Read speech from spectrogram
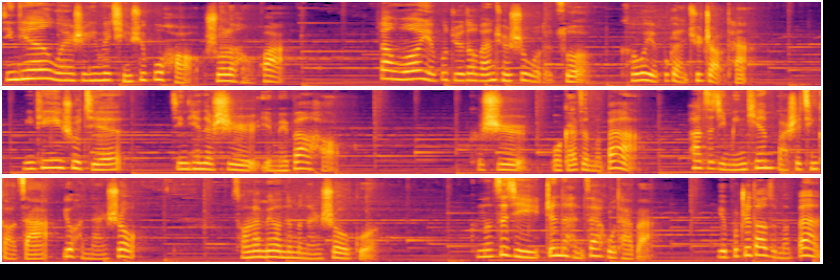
今天我也是因为情绪不好说了狠话。但我也不觉得完全是我的错，可我也不敢去找他。明天艺术节，今天的事也没办好。可是我该怎么办啊？怕自己明天把事情搞砸，又很难受。从来没有那么难受过，可能自己真的很在乎他吧，也不知道怎么办。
